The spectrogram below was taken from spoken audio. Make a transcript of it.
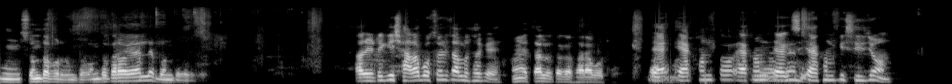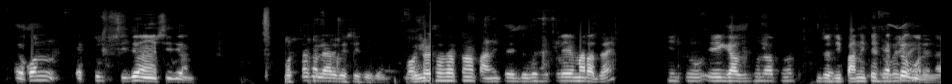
হুম সন্ধ্যা পর্যন্ত। অন্ধকার হয়ে গেলে বন্ধ করবে আর এটা কি সারা বছরই চালু থাকে? হ্যাঁ চালু থাকে সারা বছর। এখন তো এখন এখন কি সিজন এখন একটু সিজন সিজন বর্ষাকালে আর বেশি সিজন সময় আপনার পানিতে ডুবে থাকলে মারা যায়। কিন্তু এই গাছগুলো আপনার যদি পানিতে ডুবে যায় মরে না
